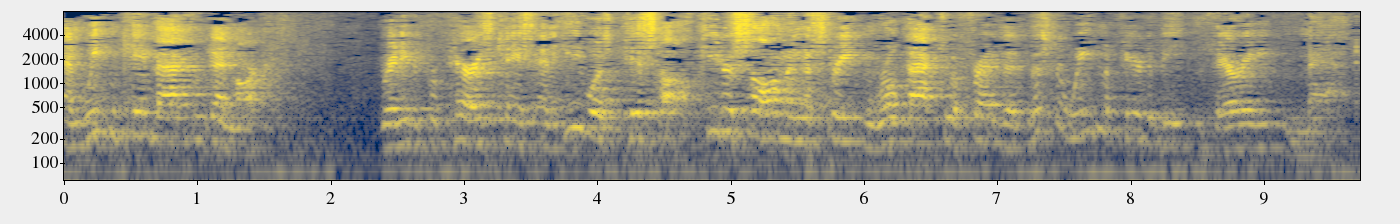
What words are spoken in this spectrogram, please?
And Wheaton came back from Denmark, ready to prepare his case, and he was pissed off. Peter saw him in the street and wrote back to a friend that Mr. Wheaton appeared to be very mad.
